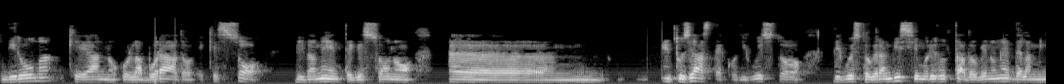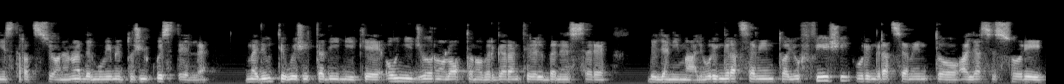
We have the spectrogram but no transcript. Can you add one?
di Roma che hanno collaborato e che so vivamente che sono eh, entusiaste ecco, di, questo, di questo grandissimo risultato che non è dell'amministrazione, non è del Movimento 5 Stelle, ma di tutti quei cittadini che ogni giorno lottano per garantire il benessere degli animali. Un ringraziamento agli uffici, un ringraziamento agli assessori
